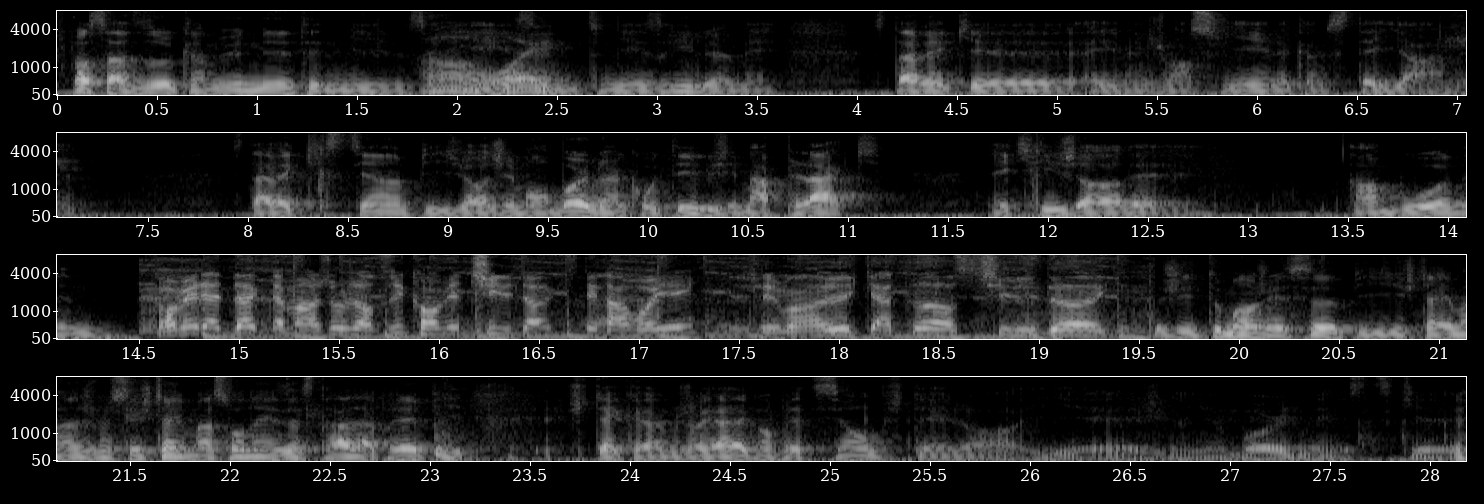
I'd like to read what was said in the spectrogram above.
Je pense que ça dure comme une minute et demie. là. C'est Ah, rien, ouais. c'est une, c'est une niaiserie, là, mais c'était avec... euh, hey, je m'en souviens, là, comme c'était hier. C'était avec Christian, puis genre, j'ai mon board d'un côté, puis j'ai ma plaque écrit genre euh, en bois, man. Combien de dogs t'as mangé aujourd'hui? Combien de chili dogs tu t'es envoyé? J'ai mangé 14 chili dogs. J'ai tout mangé ça, puis je me souviens que j'étais allé m'asseoir dans les estrades après, puis j'étais comme, je regardais la compétition, puis j'étais genre, yeah, j'ai gagné un board, mais c'est que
